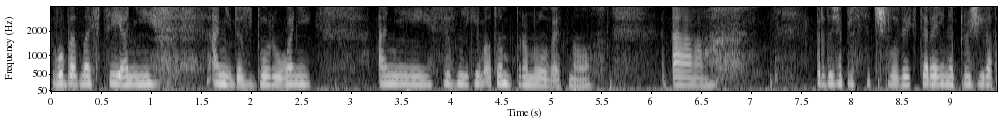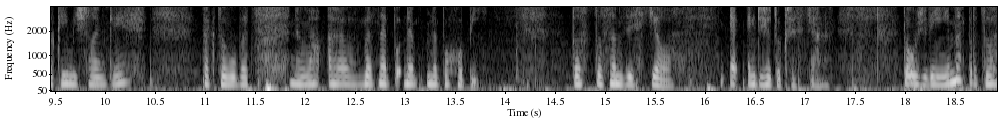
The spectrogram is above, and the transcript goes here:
vůbec nechci ani, ani do sboru, ani, ani si s někým o tom promluvit. No. A protože prostě člověk, který neprožívá takové myšlenky, tak to vůbec, nemá, vůbec nepo, ne, nepochopí. To, to jsem zjistila, i když je to křesťan. To už vím, proto,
